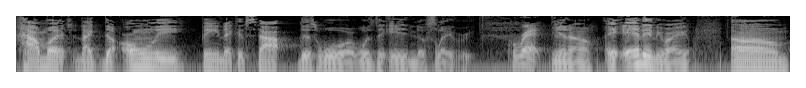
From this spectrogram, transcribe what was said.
how much like the only thing that could stop this war was the end of slavery. Correct. You know? And anyway um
